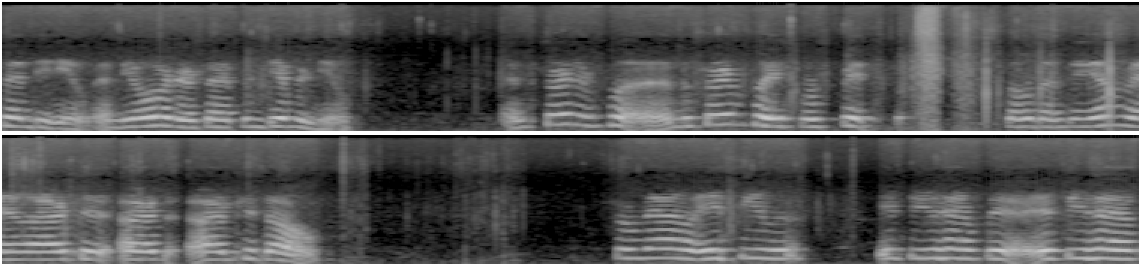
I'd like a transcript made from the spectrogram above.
sending you, and the orders I have been giving you. And certain the certain place was fixed so that the young men are to are are to go. So now, if you if you have if you have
